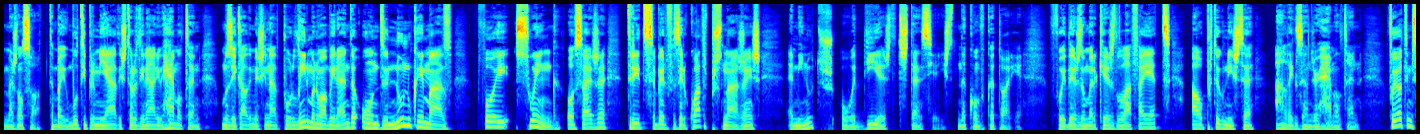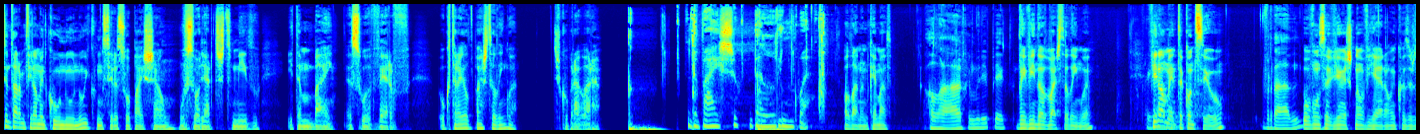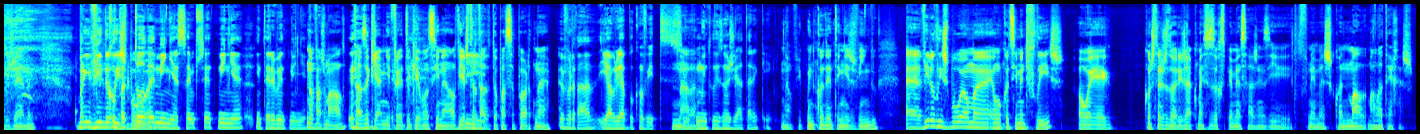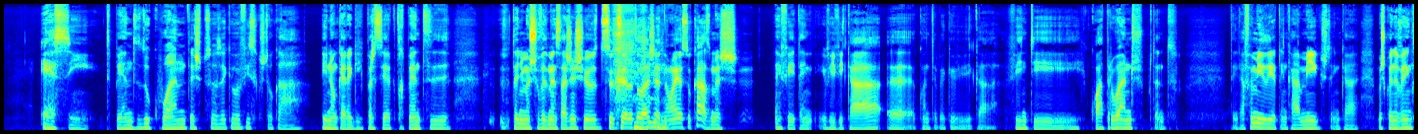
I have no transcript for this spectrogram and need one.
mas não só. Também o multipremiado e extraordinário Hamilton, musical imaginado por Lin-Manuel Miranda, onde Nuno Queimado foi swing, ou seja, teria de saber fazer quatro personagens a minutos ou a dias de distância, isto na convocatória. Foi desde o Marquês de Lafayette ao protagonista Alexander Hamilton. Foi ótimo sentar-me finalmente com o Nuno e conhecer a sua paixão, o seu olhar destemido e também a sua verve. O que trai ele debaixo da língua? Descubra agora. Debaixo da língua. Olá, Nuno Queimado. Olá, Rui Maria Pego. Bem-vindo ao Debaixo da Língua. Finalmente aconteceu. Verdade. Houve uns aviões que não vieram e coisas do género. Bem-vindo a Culpa Lisboa. toda minha, 100% minha, inteiramente minha. Não faz mal, estás aqui à minha frente, o que é bom sinal. Vieste E- tratar do teu passaporte, não é? É verdade. E obrigado pelo convite. Nada. Sinto muito lisonjeado estar aqui. Não, fico muito contente que tenhas vindo. Uh, vir a Lisboa é, uma, é um acontecimento feliz ou é constrangedor e já começas a receber mensagens e telefonemas quando mal, mal aterras? É assim, depende do quantas pessoas é que eu aviso que estou cá. E não quero aqui parecer que de repente tenho uma chuva de mensagens cheias de dizer a toda a gente. Não é esse o caso, mas enfim, tenho, vivi cá. ah, quanto tempo é que eu vivi cá? 24 anos, portanto. Tenho cá família, tenho cá amigos, tenho cá. Mas quando eu venho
